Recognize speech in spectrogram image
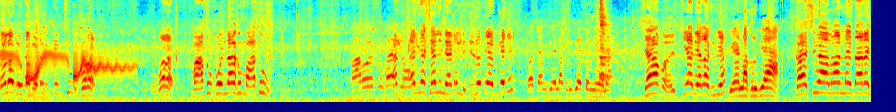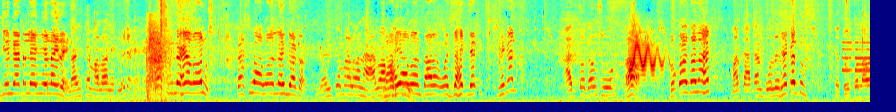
ચલો મોટા મોટા કેમ શું? ઊભો રહે. ઊભો રહે. માથું કોઈ નાખું માથું. મારો એટલું અહીંયા છેલ્લી મેટલ લીધી છે તે એમ કે છે? પચાસ બે લાખ રૂપિયા તમને આલ્યા. શેના પર? ક્યાં બે લાખ રૂપિયા? બે લાખ રૂપિયા. કશું હાલવાનું નહીં તારે જે મેટલ લેવી એ લઈ રહી. નહીં તે માલવાના કશું નહીં હાલવાનું કશું હાલવાનું નહીં મેટલ નહીં તે માલવાના હાલવા નહીં. હાલવાનું તારે. મેક મેકલ આજ તો જાઉં છું. હા. ધોકા દાદા મારા માર કાકાને બોલે મેકલ તું. એ ધોકો લાવો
